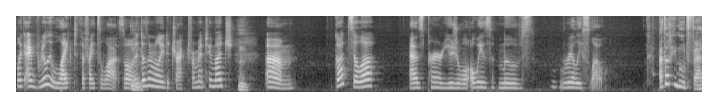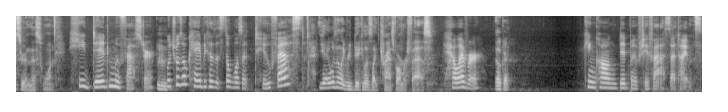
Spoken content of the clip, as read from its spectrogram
Like I really liked the fights a lot, so it doesn't really detract from it too much. Mm. Um, Godzilla, as per usual, always moves really slow. I thought he moved faster in this one. He did move faster, Mm-hmm. which was okay because it still wasn't too fast. Yeah, it wasn't like ridiculous like Transformers fast. However, Okay. King Kong did move too fast at times.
